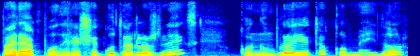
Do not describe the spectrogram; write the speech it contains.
para poder ejecutar los NEX con un proyecto con medidor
